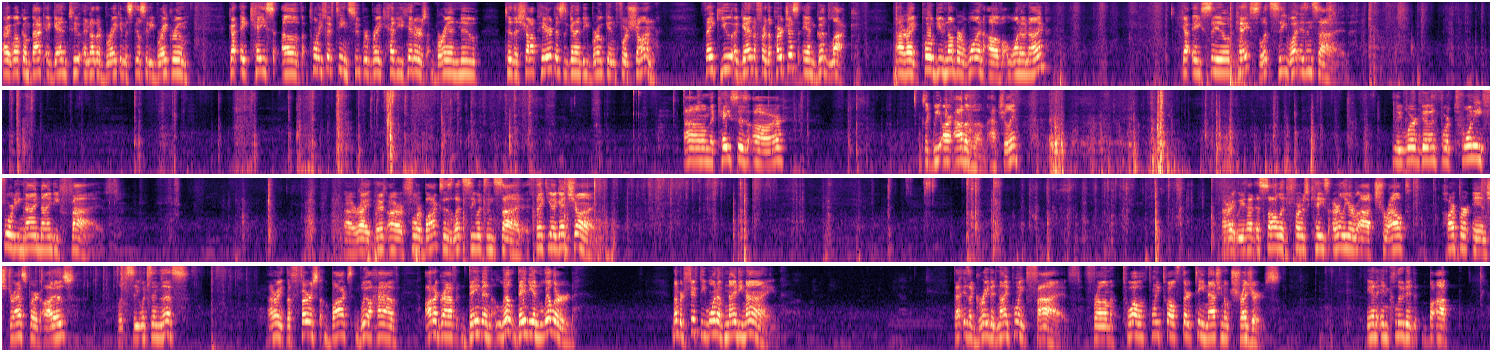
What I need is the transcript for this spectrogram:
All right, welcome back again to another break in the Steel City Break Room. Got a case of 2015 Super Break Heavy Hitters, brand new to the shop here. This is going to be broken for Sean. Thank you again for the purchase and good luck. All right, pulled you number one of 109. Got a sealed case. Let's see what is inside. Um, the cases are. Looks like we are out of them, actually. They were going for twenty forty nine ninety five. All right, there's our four boxes. Let's see what's inside. Thank you again, Sean. All right, we had a solid first case earlier. Uh, Trout, Harper, and Strasburg autos. Let's see what's in this. All right, the first box will have autograph Damon Lil- Damian Lillard, numbered 51 of 99. That is a graded 9.5 from 12, 2012-13 National Treasures. And included uh,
